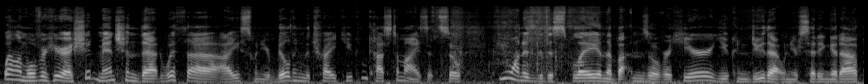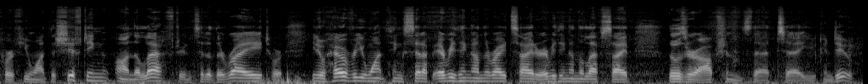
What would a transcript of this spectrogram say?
While I'm over here, I should mention that with uh, ICE, when you're building the trike, you can customize it. So if you wanted the display and the buttons over here, you can do that when you're setting it up, or if you want the shifting on the left or instead of the right, or you know, however you want things set up, everything on the right side or everything on the left side, those are options that uh, you can do.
